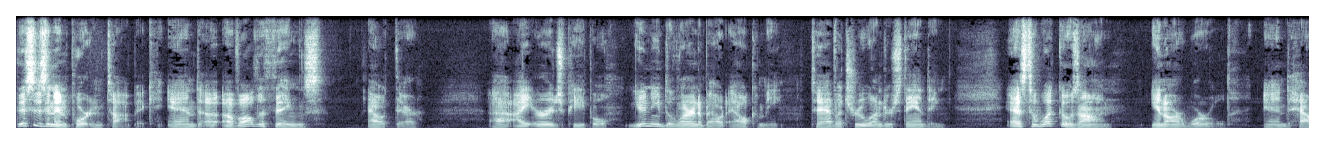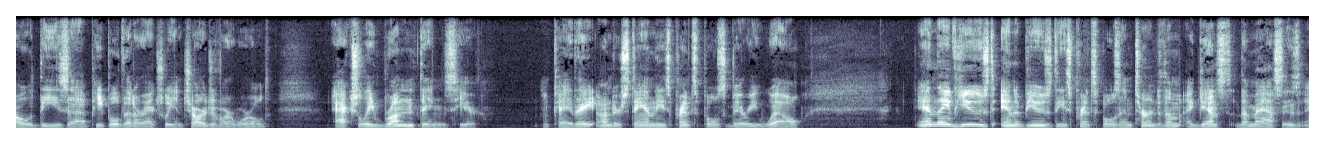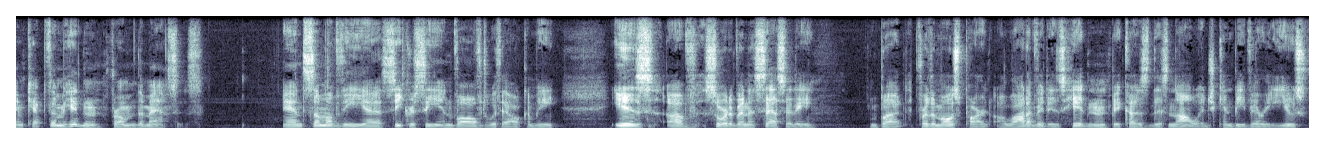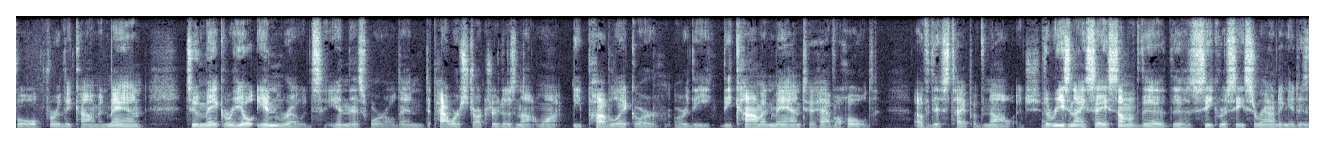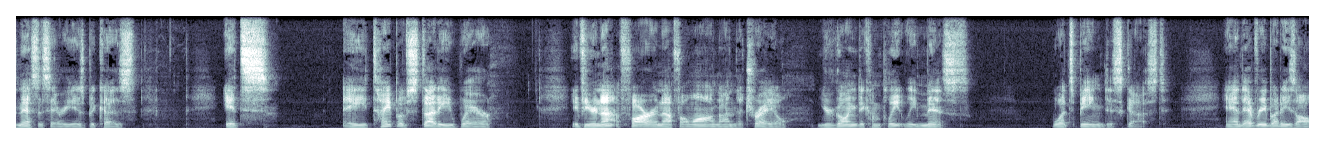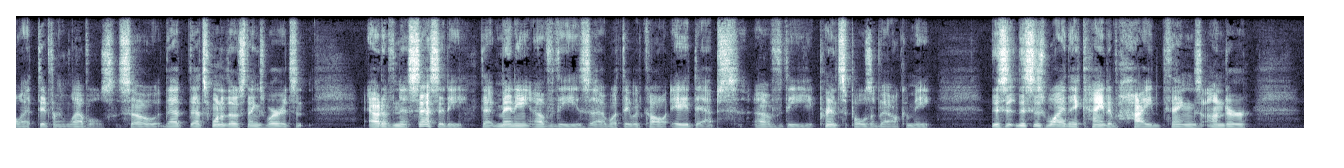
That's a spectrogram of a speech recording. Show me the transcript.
This is an important topic, and uh, of all the things out there, uh, I urge people you need to learn about alchemy to have a true understanding as to what goes on in our world and how these uh, people that are actually in charge of our world actually run things here. Okay, they understand these principles very well, and they've used and abused these principles and turned them against the masses and kept them hidden from the masses. And some of the uh, secrecy involved with alchemy is of sort of a necessity, but for the most part, a lot of it is hidden because this knowledge can be very useful for the common man to make real inroads in this world. And the power structure does not want the public or, or the, the common man to have a hold of this type of knowledge. The reason I say some of the, the secrecy surrounding it is necessary is because it's a type of study where if you're not far enough along on the trail, you're going to completely miss what's being discussed. And everybody's all at different levels. So that that's one of those things where it's out of necessity that many of these uh, what they would call adepts of the principles of alchemy this is this is why they kind of hide things under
